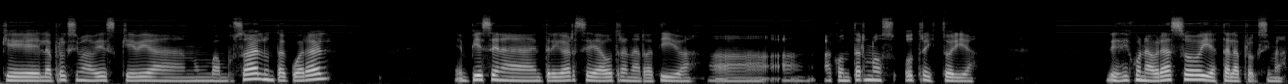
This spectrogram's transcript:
que la próxima vez que vean un bambusal, un tacuaral, empiecen a entregarse a otra narrativa, a contarnos otra historia les dejo un abrazo y hasta la próxima.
